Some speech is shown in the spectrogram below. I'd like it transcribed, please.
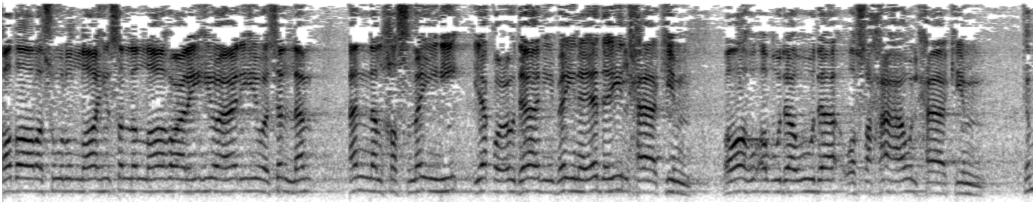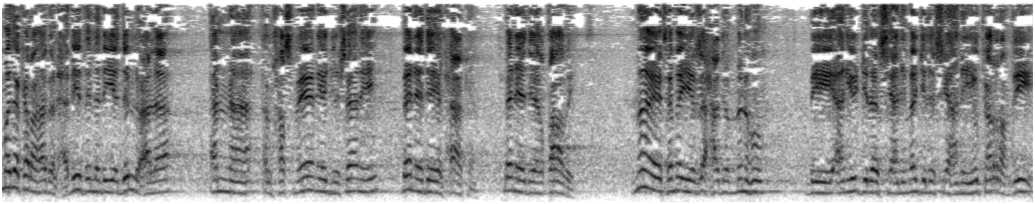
قضى رسول الله صلى الله عليه وآله وسلم أن الخصمين يقعدان بين يدي الحاكم. رواه أبو داود وصححه الحاكم. ثم ذكر هذا الحديث الذي يدل على أن الخصمين يجلسان بين يدي الحاكم بين يدي القاضي. ما يتميز أحد منهم بأن يجلس يعني مجلس يعني يكرم فيه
